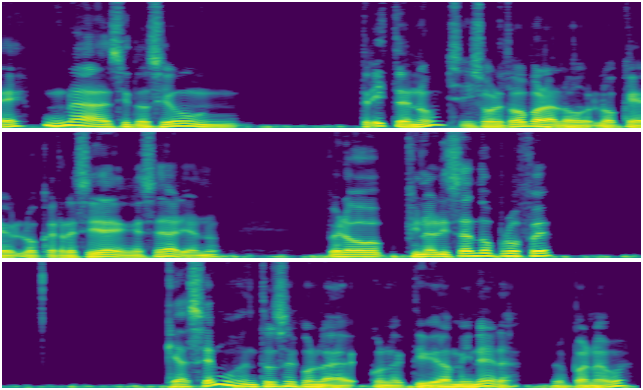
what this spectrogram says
es una situación triste, ¿no? Sobre todo para los lo que, lo que residen en ese área, ¿no? Pero finalizando, profe, ¿qué hacemos entonces con la, con la actividad minera de Panamá?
